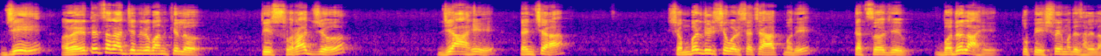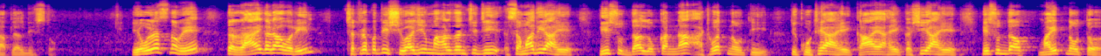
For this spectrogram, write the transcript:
जे रयतेचं राज्य निर्माण केलं ते स्वराज्य जे आहे त्यांच्या शंभर दीडशे वर्षाच्या आतमध्ये त्याचं जे बदल आहे तो पेशवाईमध्ये झालेला आपल्याला दिसतो. एवढंच नव्हे तर रायगडावरील छत्रपती शिवाजी महाराजांची जी समाधी आहे ही सुद्धा लोकांना आठवत नव्हती. ती कुठे आहे काय आहे कशी आहे हे सुद्धा माहीत नव्हतं.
